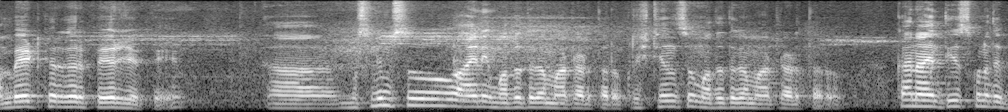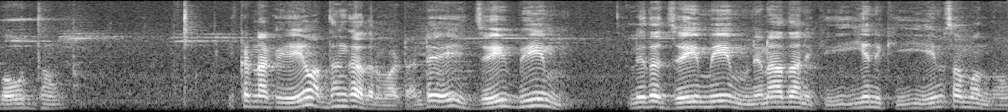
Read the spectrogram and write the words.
అంబేద్కర్ గారి పేరు చెప్పి ముస్లిమ్స్ ఆయనకి మద్దతుగా మాట్లాడతారు క్రిస్టియన్స్ మద్దతుగా మాట్లాడతారు కానీ ఆయన తీసుకున్నది బౌద్ధం. ఇక్కడ నాకు ఏం అర్థం కాదనమాట. అంటే జై భీమ్ లేదా జై మీమ్ నినాదానికి ఈయనకి ఏం సంబంధం?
